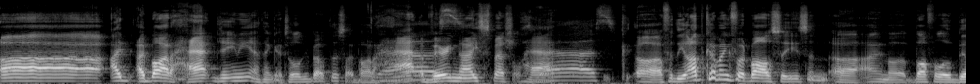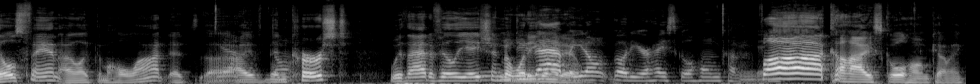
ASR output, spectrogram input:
Uh, I, I bought a hat, Jamie. I think I told you about this. I bought a hat, a very nice special hat. Yes. uh, for the upcoming football season. Uh, I'm a Buffalo Bills fan. I like them a whole lot. It's, uh, Yeah, I've been don't- cursed with that affiliation, You but what do are you that, gonna but do? you don't go to your high school homecoming game. Fuck a high school homecoming.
